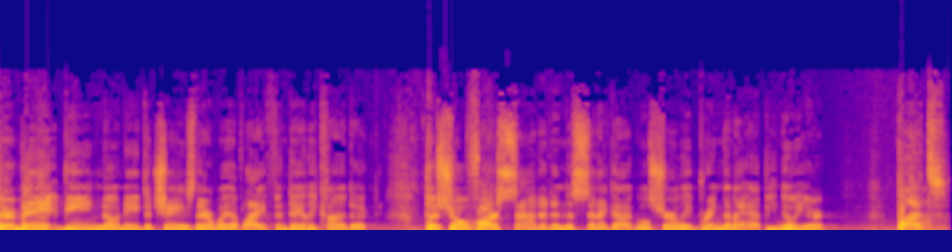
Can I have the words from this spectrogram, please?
there being no need to change their way of life and daily conduct. The shofar sounded in the synagogue will surely bring them a happy new year. But,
